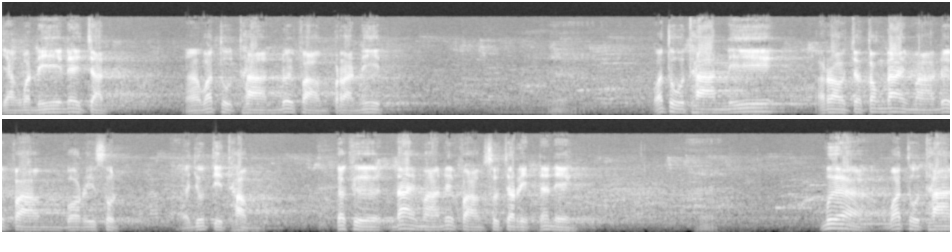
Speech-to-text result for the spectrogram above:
อย่างวันนี้ได้จัด วัตถุทานด้วยความปราณีตวัตถุทานนี้เราจะต้องได้มาด้วยความบริสุทธิ์ยุติธรรม ก็คือได้มาด้วยความสุจริตนั่นเอง เมื่อวัตถุทาน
